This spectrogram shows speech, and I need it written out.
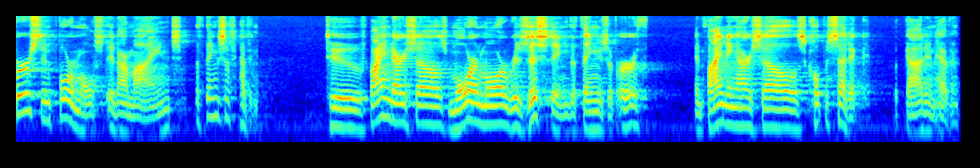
first and foremost in our minds the things of heaven, to find ourselves more and more resisting the things of earth and finding ourselves copacetic with God in heaven.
